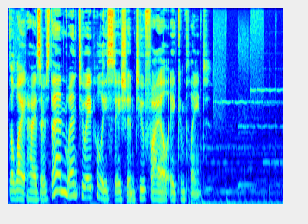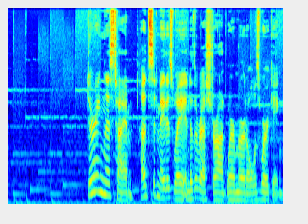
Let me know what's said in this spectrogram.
The Lighthisers then went to a police station to file a complaint. During this time, Hudson made his way into the restaurant where Myrtle was working,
